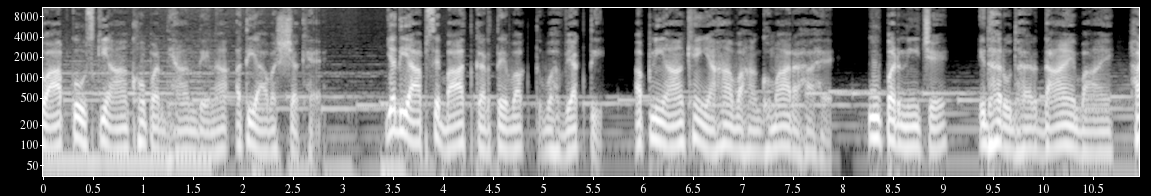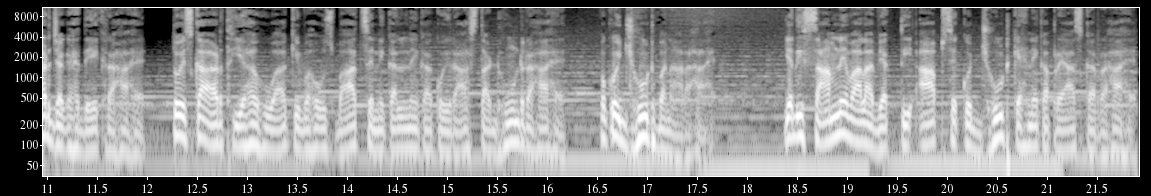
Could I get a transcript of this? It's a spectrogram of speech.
तो आपको उसकी आँखों पर ध्यान देना अति आवश्यक है। यदि आपसे बात करते वक्त वह व्यक्ति अपनी आँखें यहाँ वहाँ घुमा रहा है, ऊपर नीचे, इधर उधर, दाएँ बाएँ, हर जगह देख रहा है तो इसका अर्थ यह हुआ कि वह उस बात से निकलने का कोई रास्ता ढूंढ रहा है, वह कोई झूठ बना रहा है। यदि सामने वाला व्यक्ति आपसे कुछ झूठ कहने का प्रयास कर रहा है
